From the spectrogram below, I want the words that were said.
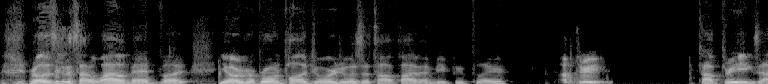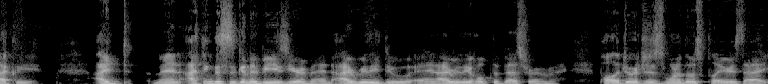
bro, this is gonna sound wild, man. But yo, remember when Paul George was a top five MVP player? Top three. Top three, exactly. I man, I think this is gonna be his year, man. I really do, and I really hope the best for him. Paul George is one of those players that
